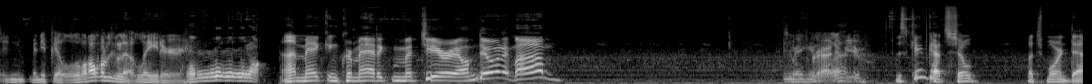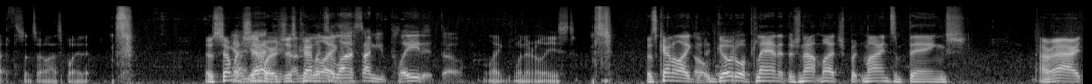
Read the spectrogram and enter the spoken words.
sense. manipulator. I'm making chromatic material. I'm doing it, mom. You're making proud what? of you. This game got so much more in depth since I last played it. It was so Yeah, much yeah, simpler. It's dude. just I mean, kind of like the last time you played it though? like when it released. It was kind of like Oh, go to a planet. There's not much, but mine some things. All right,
